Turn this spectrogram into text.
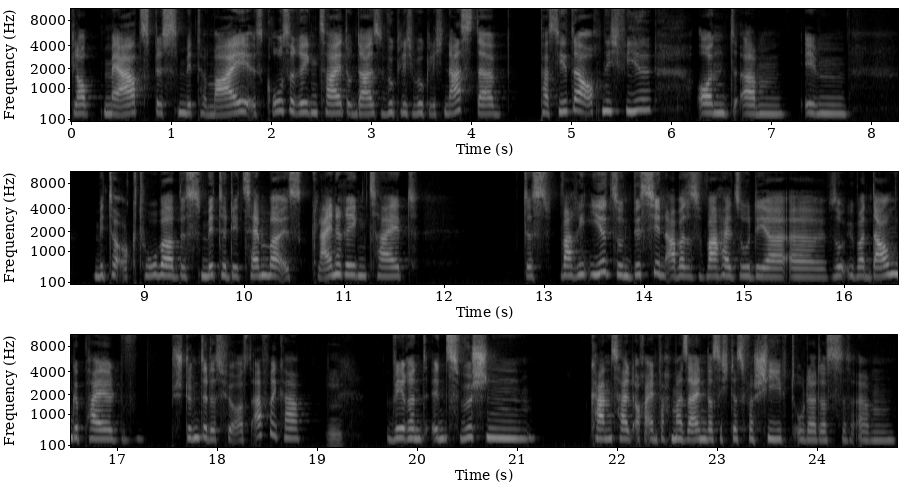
glaube, März bis Mitte Mai ist große Regenzeit und da ist wirklich, wirklich nass. Da passiert da auch nicht viel. Und ähm, im Mitte Oktober bis Mitte Dezember ist kleine Regenzeit. Das variiert so ein bisschen, aber das war halt so der, äh, so über den Daumen gepeilt, stimmte das für Ostafrika. Mhm. Während inzwischen kann es halt auch einfach mal sein, dass sich das verschiebt oder dass ähm,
